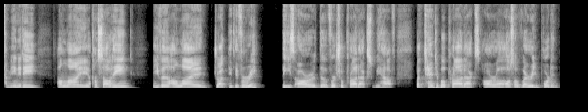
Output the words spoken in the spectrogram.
community, online consulting, even online drug delivery. These are the virtual products we have. But tangible products are uh, also very important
